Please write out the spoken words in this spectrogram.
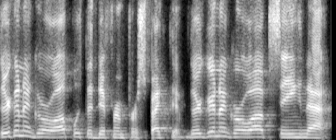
they're going to grow up with a different perspective. They're going to grow up seeing that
